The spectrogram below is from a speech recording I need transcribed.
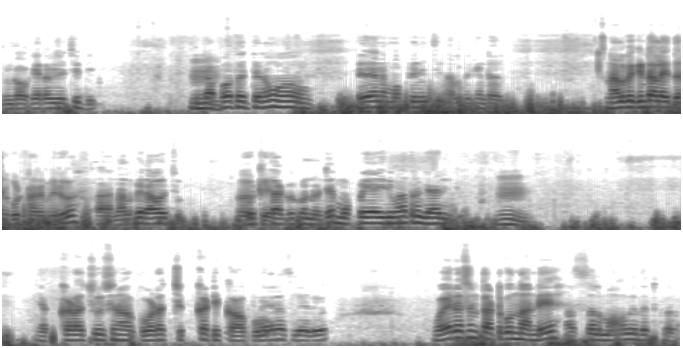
ఇంకా ఒక ఇరవై వచ్చింది ఇంకా. పోత వచ్చాను ఏదైనా ముప్పై నుంచి నలభై క్వింటాలు నలభై క్వింటాలు అయిద్ది అనుకుంటున్నారా మీరు? ఆ, నలభై రావచ్చు. ఓకే. తగ్గకుండా ఉంటే ముప్పై ఐదు మాత్రం గ్యారెంటీ. ఎక్కడ చూసినా కూడా చిక్కటి కాపు. వైరస్ లేదు. వైరస్ని తట్టుకుందా అండి? అస్సలు మామూలుగా తట్టుకోరు.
